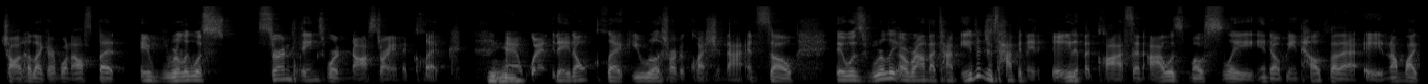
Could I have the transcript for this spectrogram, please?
childhood like everyone else. But it really was certain things were not starting to click. Mm-hmm. And when they don't click, you really start to question that. And so it was really around that time, even just having an eight in the class, and I was mostly, you know, being helped by that eight. And I'm like,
